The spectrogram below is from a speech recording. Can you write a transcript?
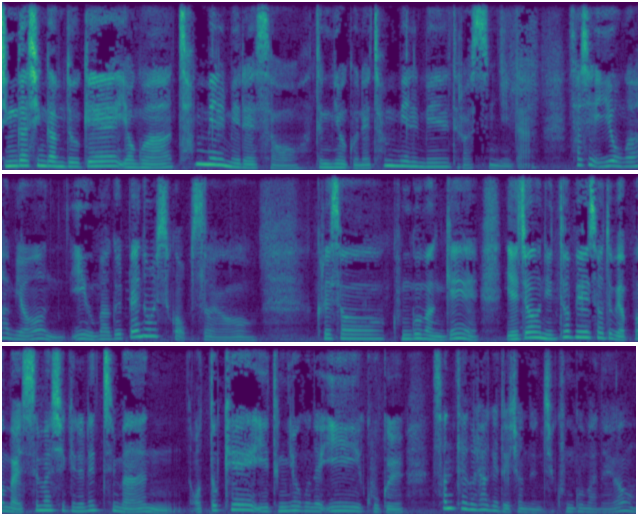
진가신 감독의 영화 천밀밀에서 등려군의 천밀밀 들었습니다. 사실 이 영화 하면 이 음악을 빼놓을 수가 없어요. 그래서 궁금한 게 예전 인터뷰에서도 몇 번 말씀하시기는 했지만 어떻게 이 등려군의 이 곡을 선택을 하게 되셨는지 궁금하네요.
